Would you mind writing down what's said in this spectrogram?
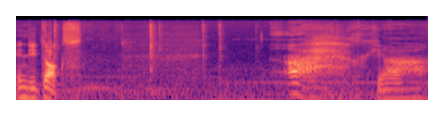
in die Docks. Ach ja.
